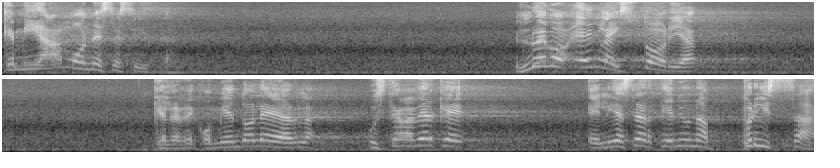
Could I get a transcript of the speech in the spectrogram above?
que mi amo necesita. Luego en la historia, que le recomiendo leerla, usted va a ver que Eliezer tiene una prisa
